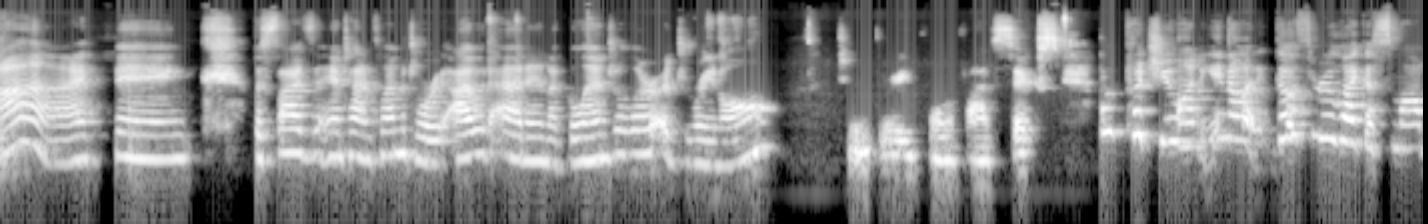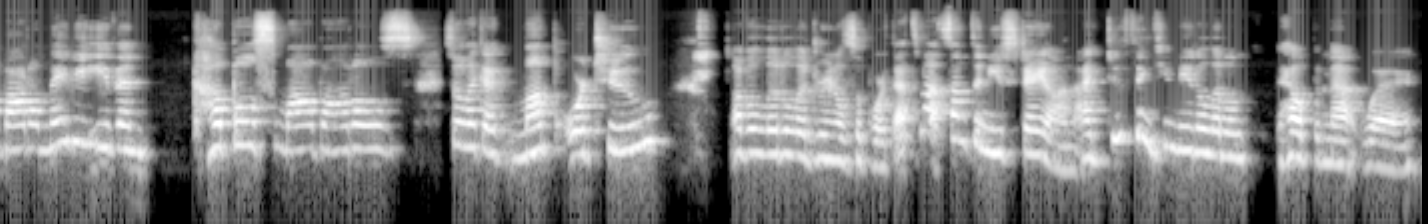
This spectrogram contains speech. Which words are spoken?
I think, besides the anti inflammatory, I would add in a glandular adrenal two, three, four, five, six. I would put you on, you know, go through like a small bottle, maybe even couple small bottles. So like a month or two of a little adrenal support. That's not something you stay on. I do think you need a little help in that way.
